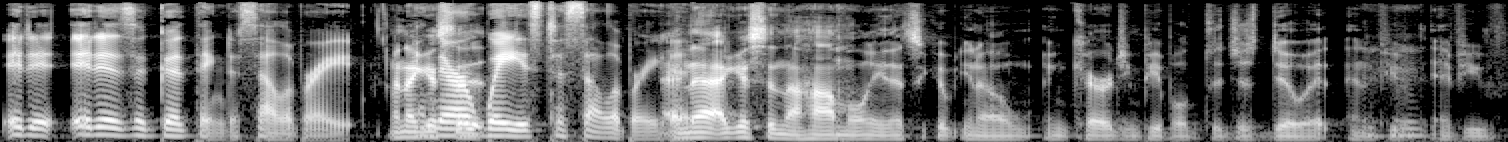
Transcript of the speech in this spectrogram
it it, it is a good thing to celebrate, And I guess there are ways to celebrate and it. that, I guess in the homily, that's a good, you know, encouraging people to just do it. And if you, Mm-hmm. if you've,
